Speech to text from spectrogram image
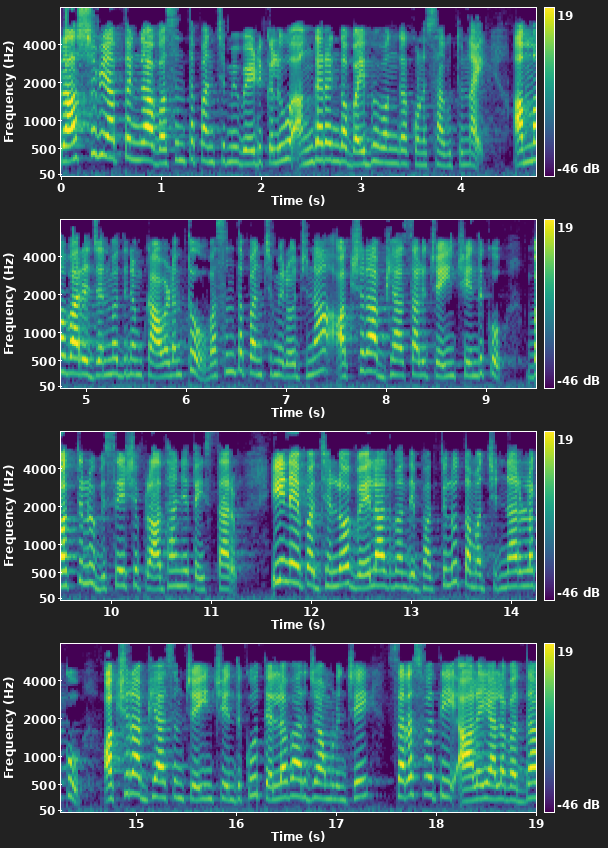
రాష్ట్ర వ్యాప్తంగా వసంత పంచమి వేడుకలు అంగరంగ వైభవంగా కొనసాగుతున్నాయి. అమ్మవారి జన్మదినం కావడంతో వసంత పంచమి రోజున అక్షరాభ్యాసాలు చేయించేందుకు భక్తులు విశేష ప్రాధాన్యత ఇస్తారు. ఈ నేపథ్యంలో వేలాది మంది భక్తులు తమ చిన్నారులకు అక్షరాభ్యాసం చేయించేందుకు తెల్లవారుజాము నుంచే సరస్వతి ఆలయాల వద్ద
